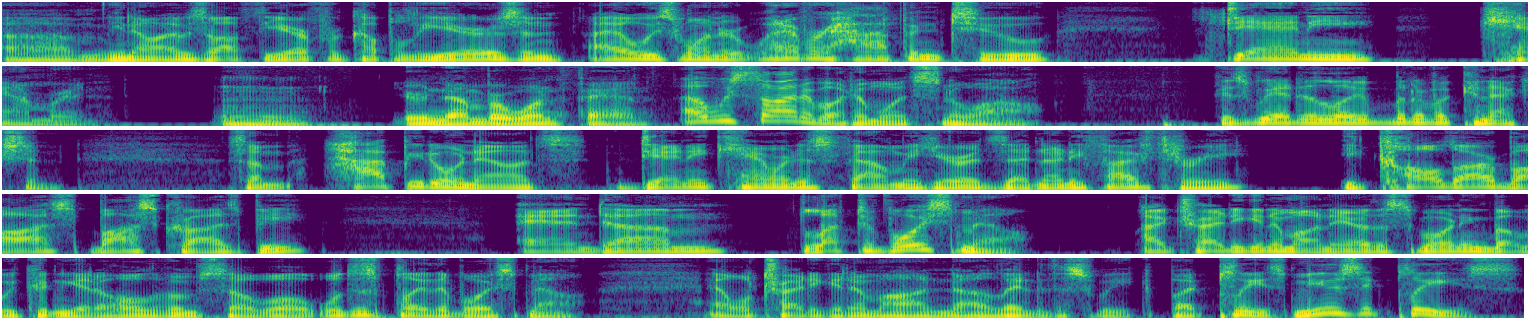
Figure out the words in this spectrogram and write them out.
Um, you know, I was off the air for a couple of years and I always wondered whatever happened to Danny Cameron. Your number one fan. I always thought about him once in a while because we had a little bit of a connection. So I'm happy to announce Danny Cameron has found me here at Z95.3. He called our boss, Boss Crosby, and um, left a voicemail. I tried to get him on air this morning, but we couldn't get a hold of him. So we'll, we'll just play the voicemail and we'll try to get him on uh, later this week. But please, music, please.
